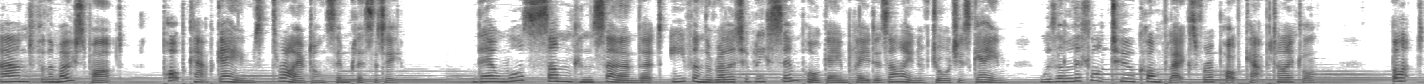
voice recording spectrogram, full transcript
and for the most part, PopCap games thrived on simplicity. There was some concern that even the relatively simple gameplay design of George's game was a little too complex for a PopCap title. But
